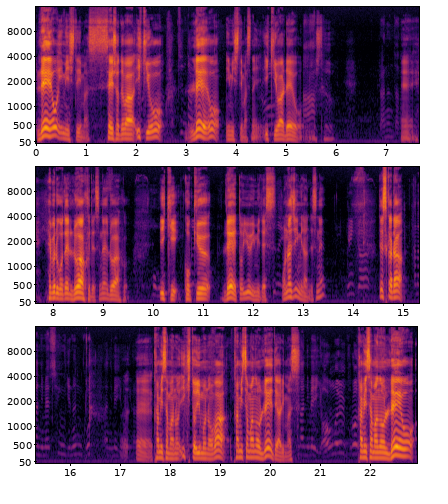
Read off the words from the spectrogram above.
霊を意味しています。聖書では息を霊を意味していますね。息は霊を意味しています。えー、ヘブル語でルアフですね、ルアフ。息、呼吸、霊という意味です。同じ意味なんですね。ですから、え、神様の息というものは神様の霊であります。神様の霊を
